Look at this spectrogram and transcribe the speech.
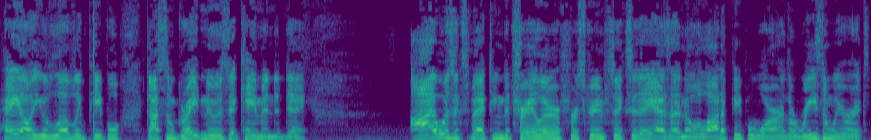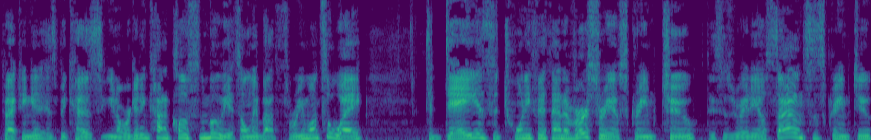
Hey, all you lovely people. Got some great news that came in today. I was expecting the trailer for Scream 6 today, as I know a lot of people were. The reason we were expecting it is because, you know, we're getting kind of close to the movie. It's only about three months away. Today is the 25th anniversary of Scream 2. This is Radio Silence's Scream 2.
